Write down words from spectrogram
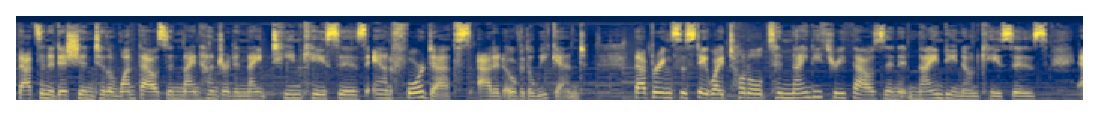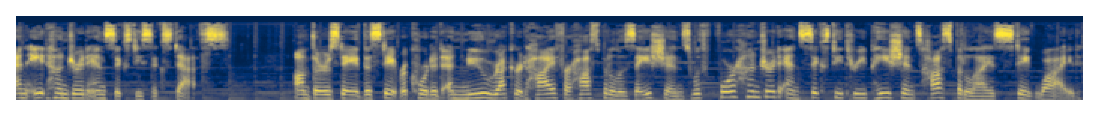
That's in addition to the 1,919 cases and four deaths added over the weekend. That brings the statewide total to 93,090 known cases and 866 deaths. On Thursday, the state recorded a new record high for hospitalizations with 463 patients hospitalized statewide.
